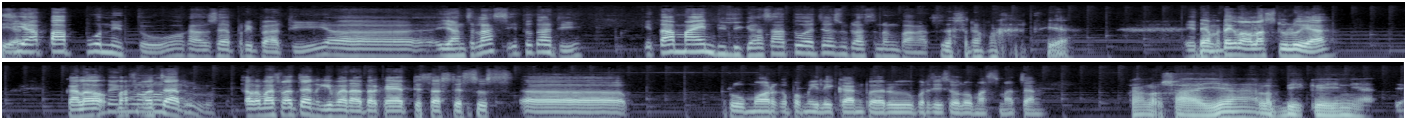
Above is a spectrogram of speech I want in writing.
Ya. Siapa pun itu, kalau saya pribadi, uh, yang jelas itu tadi kita main di Liga 1 aja sudah seneng banget. Sudah seneng banget ya. Itu. Yang penting lolos dulu ya. Kalau Mas Macan, kalau Mas Macan gimana terkait desas-desus uh, rumor kepemilikan baru Persis Solo Mas Macan? Kalau saya lebih ke ini aja,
